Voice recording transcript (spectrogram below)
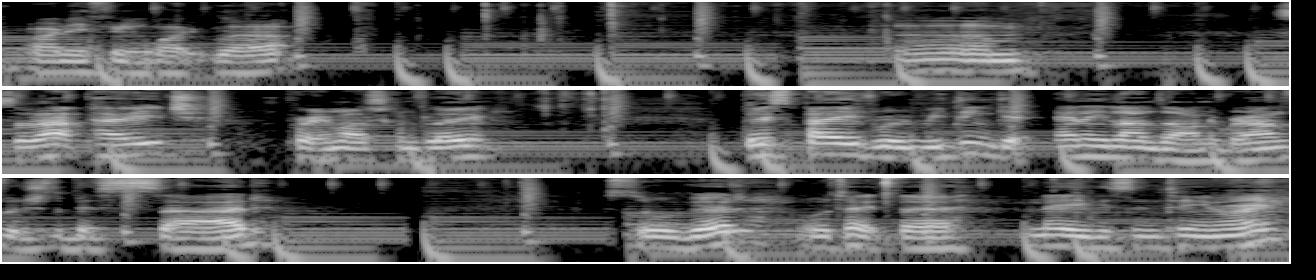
or anything like that. Um, so that page, pretty much complete. This page, we didn't get any London Undergrounds, which is a bit sad. It's all good. We'll take the Navy centenary.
